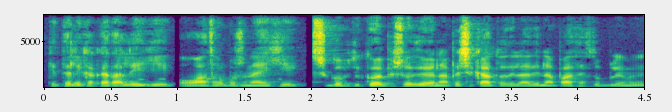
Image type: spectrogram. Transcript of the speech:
και τελικά καταλήγει ο άνθρωπος να έχει συγκοπτικό επεισόδιο, να πέσει κάτω δηλαδή, να πάθει αυτό που λέμε ε,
